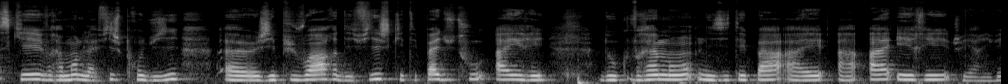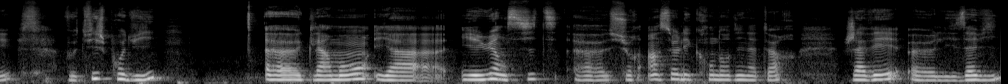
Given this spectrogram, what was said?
ce qui est vraiment de la fiche produit, euh, j'ai pu voir des fiches qui n'étaient pas du tout aérées. Donc vraiment, n'hésitez pas à, aérer, je vais y arriver, votre fiche produit. Euh, clairement, il y a, eu un site euh, sur un seul écran d'ordinateur. J'avais les avis,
